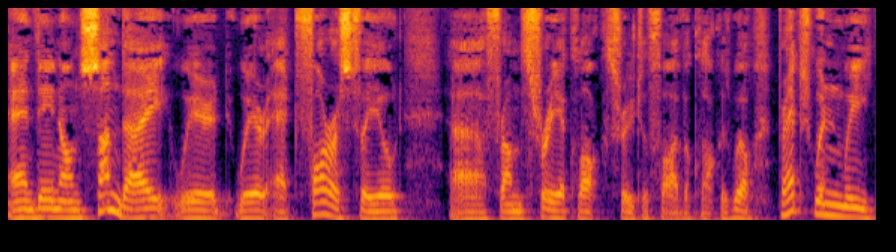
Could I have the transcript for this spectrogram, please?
and then on Sunday we're we're at Forestfield uh, from three o'clock through to five o'clock as well. Perhaps when we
